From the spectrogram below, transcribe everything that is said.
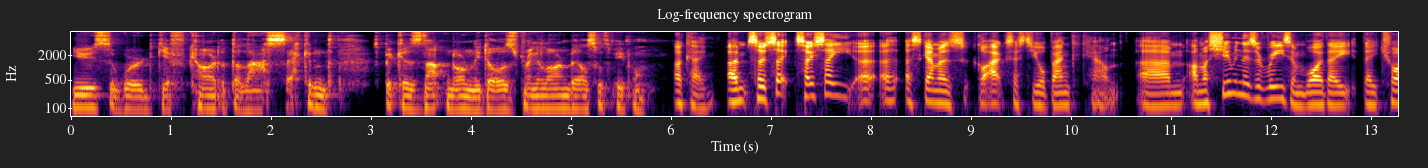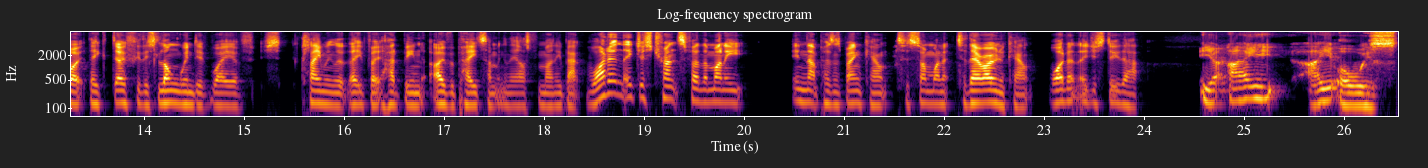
use the word gift card at the last second because that normally does ring alarm bells with people. Okay. Um. So say so say a, a, scammer's got access to your bank account. Um. I'm assuming there's a reason why they they try they go through this long-winded way of claiming that they've had been overpaid something and they ask for money back. Why don't they just transfer the money in that person's bank account to someone to their own account? Why don't they just do that? Yeah, I I always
